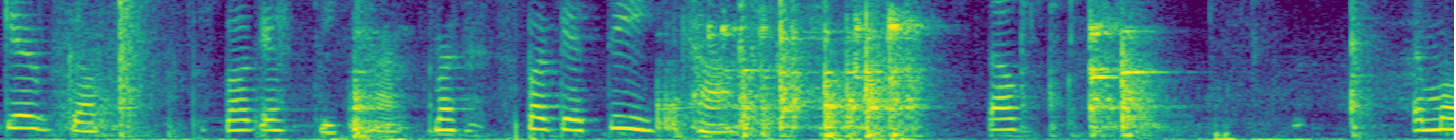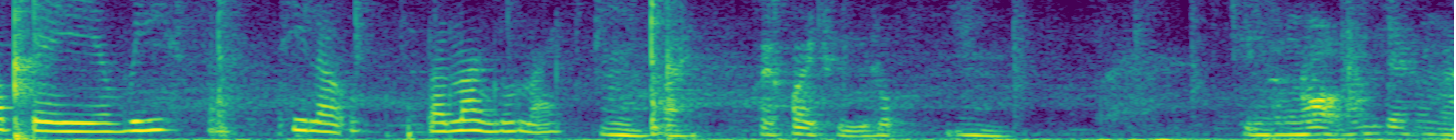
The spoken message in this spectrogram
เกอร์กับสปาเกตตีค่ะไม่สปาเกตตีค่ะแล้วเอมมาไปวิสที่เราตอนนั่งรู้ไหมอืมไปค่อยๆถือลูกอืมกินข้างนอกนะไม่ใช่ข้างใน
